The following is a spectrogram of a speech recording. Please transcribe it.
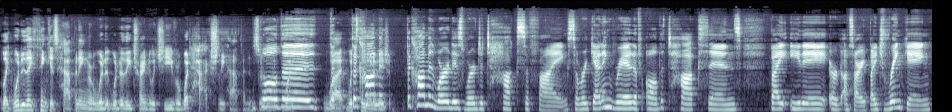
like what do they think is happening or what what are they trying to achieve or what actually happens? Well, like, the what, the, what's the the, common motivation? the common word is we're detoxifying. So we're getting rid of all the toxins by eating or I'm sorry, by drinking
